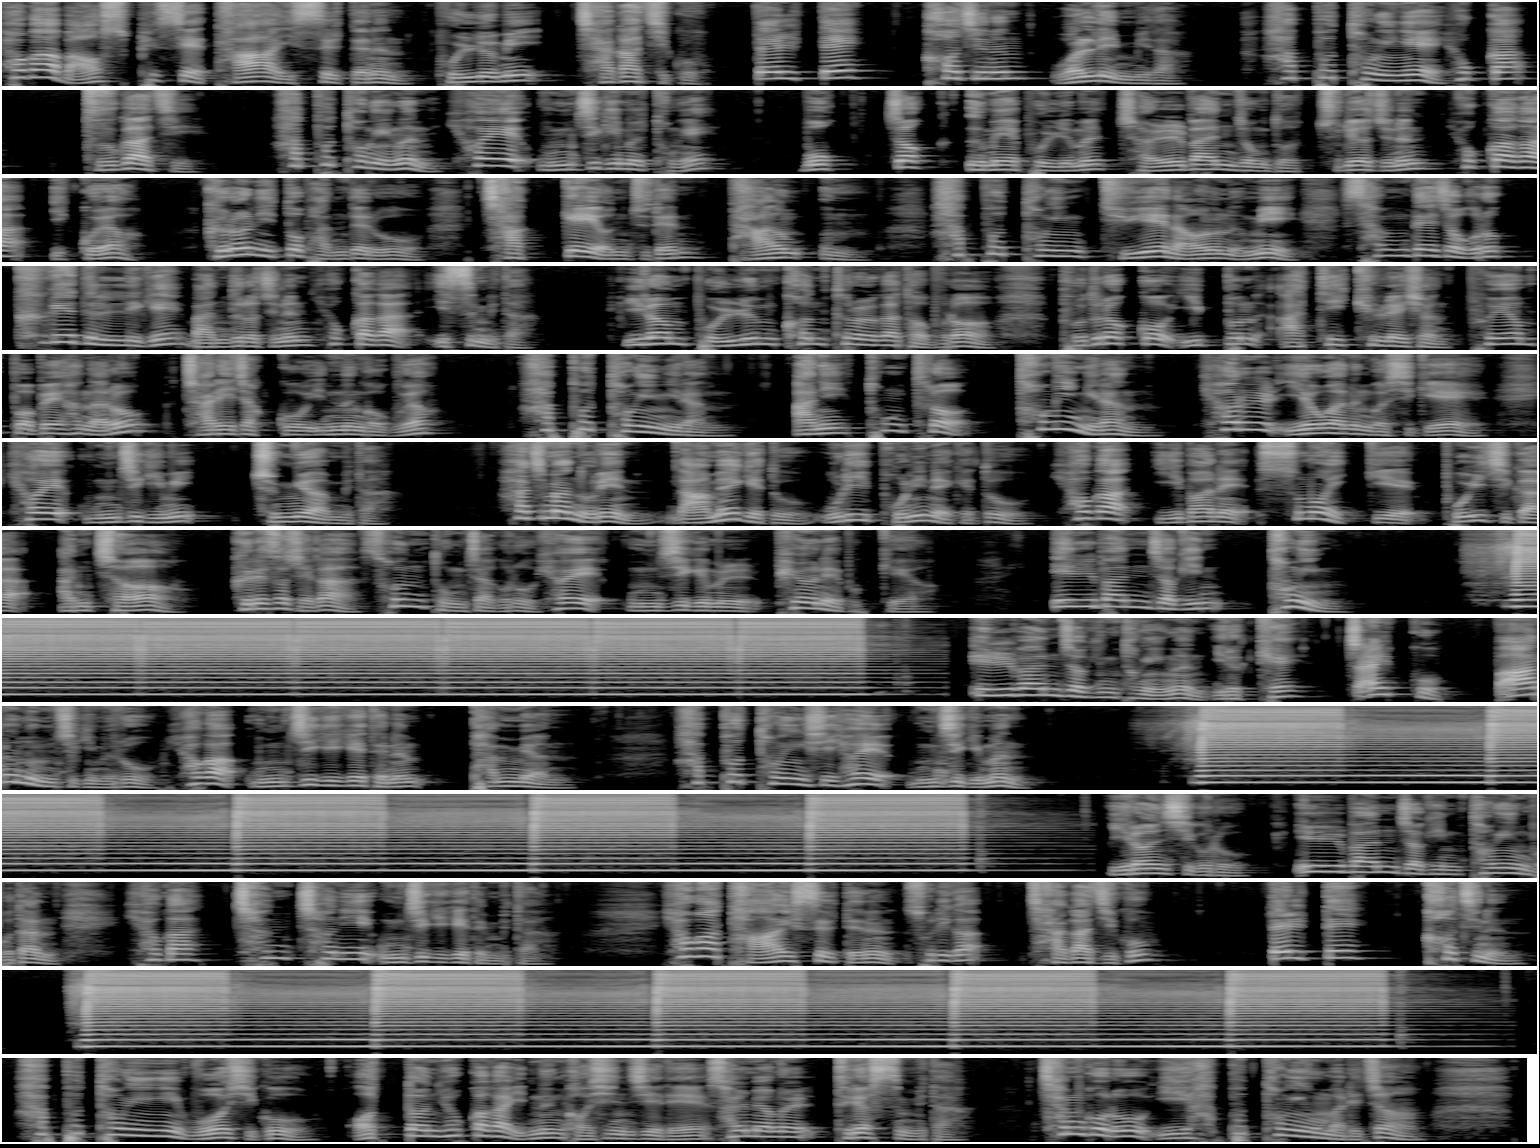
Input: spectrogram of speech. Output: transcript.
혀가 마우스피스에 다 있을 때는 볼륨이 작아지고 뗄 때 커지는 원리입니다. 하프 텅잉의 효과 두 가지. half tonguing은 혀의 움직임을 통해 목적 음의 볼륨을 절반 정도 줄여주는 효과가 있고요. 그러니 또 반대로 작게 연주된 다음 음, half tonguing 뒤에 나오는 음이 상대적으로 크게 들리게 만들어지는 효과가 있습니다. 이런 볼륨 컨트롤과 더불어 부드럽고 이쁜 articulation 표현법의 하나로 자리 잡고 있는 거고요. 하프 텅잉이란 아니 통틀어 텅잉이란 혀를 이용하는 것이기에 혀의 움직임이 중요합니다. 하지만 우린 남에게도 우리 본인에게도 혀가 입안에 숨어 있기에 보이지가 않죠. 그래서 제가 손 동작으로 혀의 움직임을 표현해 볼게요. 일반적인 텅잉. 일반적인 텅잉은 이렇게 짧고 빠른 움직임으로 혀가 움직이게 되는 반면 하프 텅잉 시 혀의 움직임은 이런 식으로 일반적인 텅잉보단 혀가 천천히 움직이게 됩니다. 혀가 닿아 있을 때는 소리가 작아지고 뗄 때 커지는 텅잉이 무엇이고 어떤 효과가 있는 것인지에 대해 설명을 드렸습니다. 참고로 이 하프 텅잉은 말이죠.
